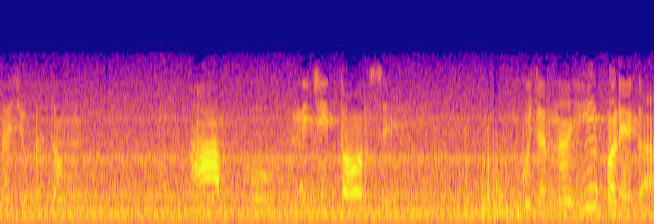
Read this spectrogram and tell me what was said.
मैं जो कहता हूँ, आपको निजी तौर से गुजरना ही पड़ेगा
